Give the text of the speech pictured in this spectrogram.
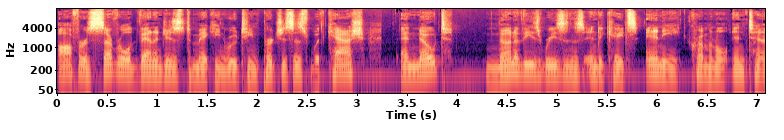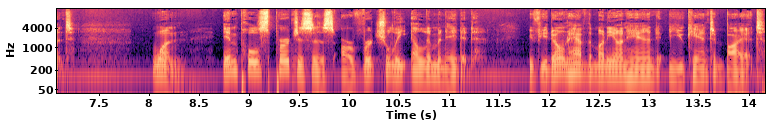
offers several advantages to making routine purchases with cash, and note none of these reasons indicates any criminal intent. 1. Impulse purchases are virtually eliminated. If you don't have the money on hand, you can't buy it.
